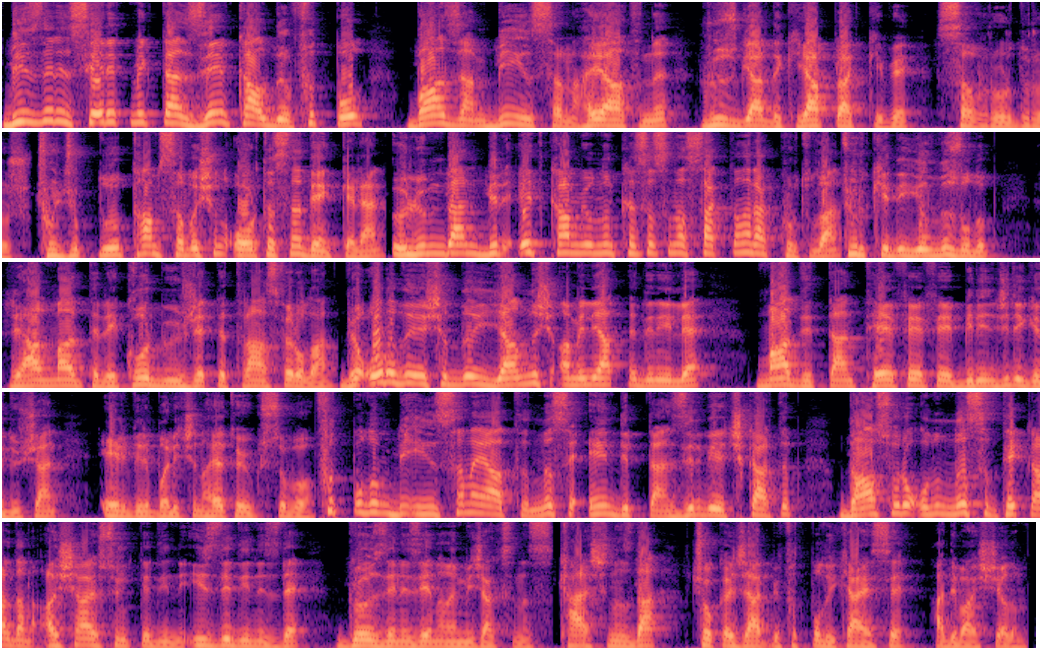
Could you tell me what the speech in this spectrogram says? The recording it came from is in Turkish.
Bizlerin seyretmekten zevk aldığı futbol bazen bir insanın hayatını rüzgardaki yaprak gibi savurur durur. Çocukluğu tam savaşın ortasına denk gelen, ölümden bir et kamyonunun kasasına saklanarak kurtulan, Türkiye'de yıldız olup Real Madrid'e rekor bir ücretle transfer olan ve orada yaşadığı yanlış ameliyat nedeniyle Madrid'den TFF 1. Lige düşen Elvir Baliç'in hayat öyküsü bu. Futbolun bir insan hayatını nasıl en dipten zirveye çıkartıp daha sonra onu nasıl tekrardan aşağıya sürüklediğini izlediğinizde gözlerinize inanamayacaksınız. Karşınızda çok acayip bir futbol hikayesi. Hadi başlayalım.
